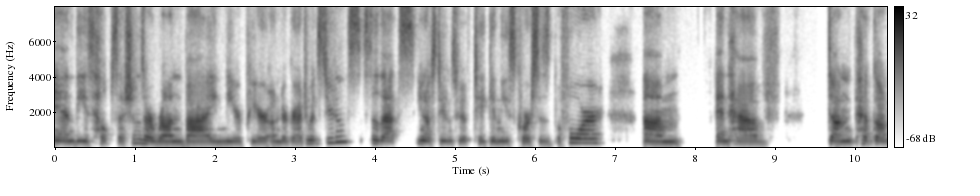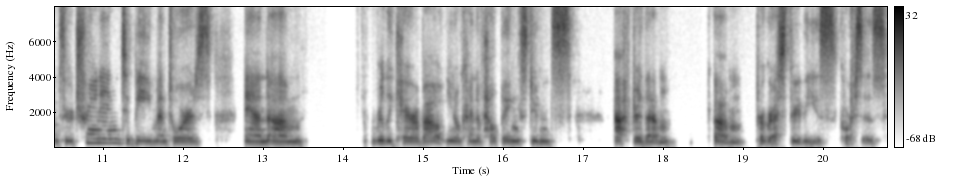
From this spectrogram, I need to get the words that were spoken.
And these help sessions are run by near peer undergraduate students. So that's, you know, students who have taken these courses before um, and have done, have gone through training to be mentors and um, really care about, you know, kind of helping students after them um, progress through these courses.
